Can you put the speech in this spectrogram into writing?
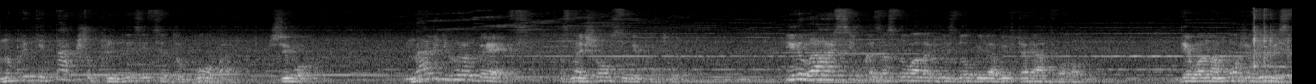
але прийти так, щоб приблизитися до Бога живого. Навіть горобець знайшов собі культуру. І ласівка заснувала гніздо біля вівтаря Твого, де вона може вивести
